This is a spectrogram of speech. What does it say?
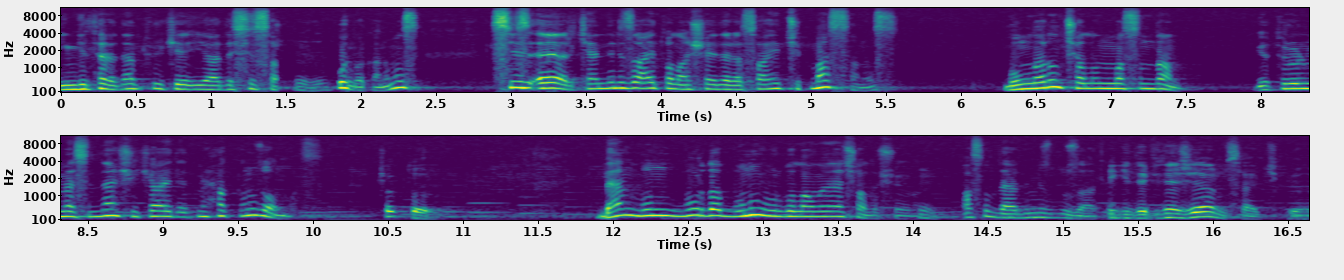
İngiltere'den Türkiye iadesi sa- Bu bakanımız siz eğer kendinize ait olan şeylere sahip çıkmazsanız bunların çalınmasından, götürülmesinden şikayet etme hakkınız olmaz. Çok doğru. Ben bun, burada bunu vurgulamaya çalışıyorum. Asıl derdimiz bu zaten. Peki defineciler mi sahip çıkıyor?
